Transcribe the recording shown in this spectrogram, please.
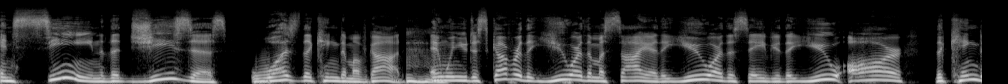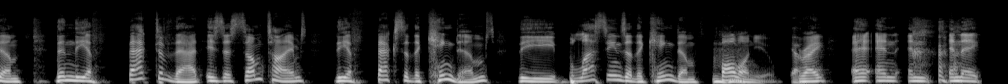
and seeing that Jesus was the kingdom of God. Mhm. And when you discover that you are the Messiah, that you are the Savior, that you are the kingdom, then the effect of that is that sometimes the effects of the kingdoms, the blessings of the kingdom fall Mhm. on you, Yeah. right? And and and, and they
